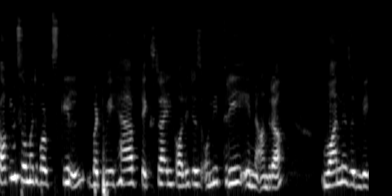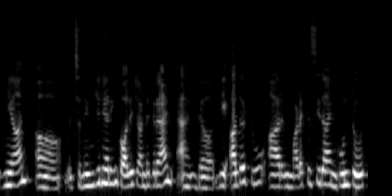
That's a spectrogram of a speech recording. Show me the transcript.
talking so much about skill, but we have textile colleges, only three in Andhra. One is in Vignan, uh, it's an engineering college undergrad, and uh, the other two are in Madakasira and Guntur.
